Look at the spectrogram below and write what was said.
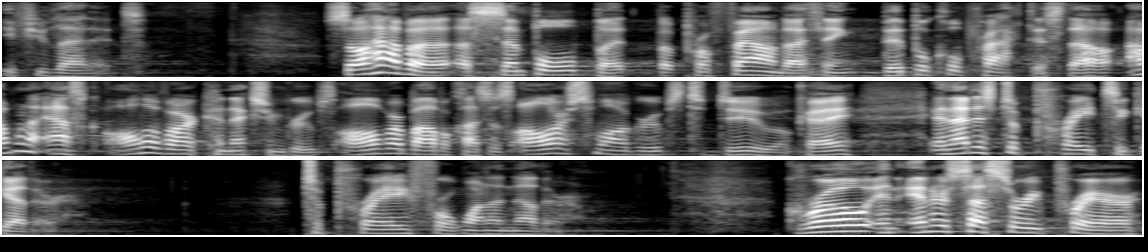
if you let it. So I have a, a, simple but, but profound, I think, biblical practice that I want to ask all of our connection groups, all of our Bible classes, all our small groups to do, okay? And that is to pray together to pray for one another. Grow in intercessory prayer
